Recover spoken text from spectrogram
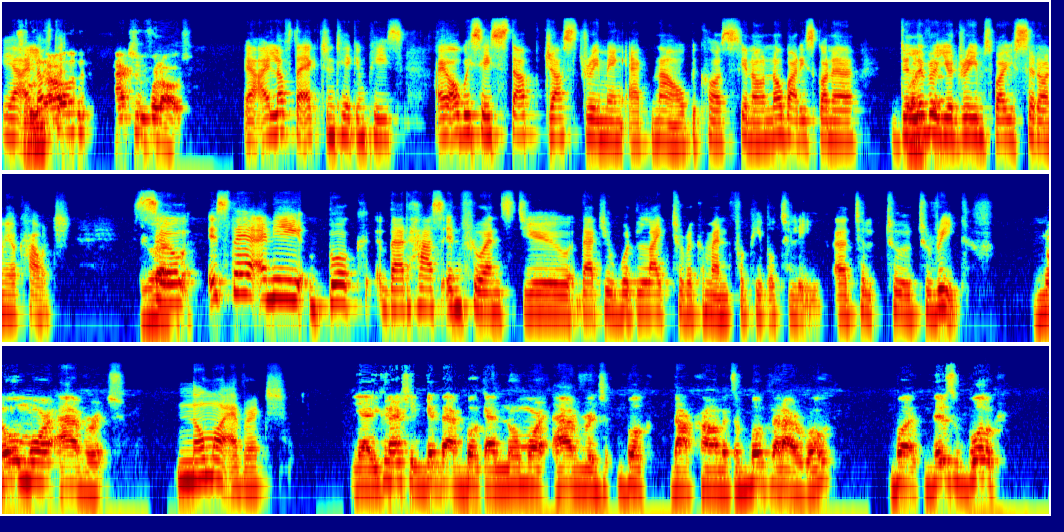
Yeah, so I love knowledge, the, action before knowledge. Yeah, I love the action taking piece. I always say stop just dreaming, act now, because you know nobody's gonna deliver like your dreams while you sit on your couch. Exactly. So, is there any book that has influenced you that you would like to recommend for people to leave uh, to to to read? No more average. No More Average. Yeah, you can actually get that book at no more average book.com. It's a book that I wrote, but this book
